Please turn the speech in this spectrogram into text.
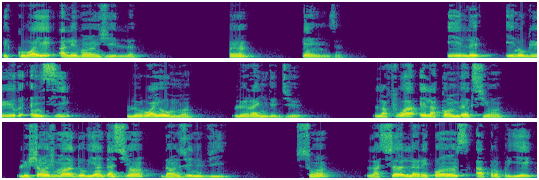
et croyez à l'évangile. 1, 15. Il inaugure ainsi le royaume, le règne de Dieu. La foi et la conversion le changement d'orientation dans une vie sont la seule réponse appropriée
